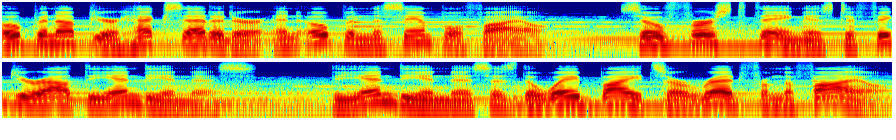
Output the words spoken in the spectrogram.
Open up your hex editor and open the sample file. So first thing is to figure out the endianness. The endianness is the way bytes are read from the file.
